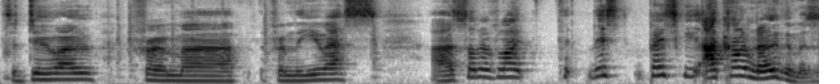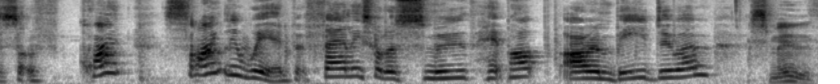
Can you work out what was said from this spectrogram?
It's a duo from uh, from the US. Uh, sort of like th- this. Basically, I kind of know them as a sort of quite slightly weird but fairly sort of smooth hip hop R and B duo. Smooth.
